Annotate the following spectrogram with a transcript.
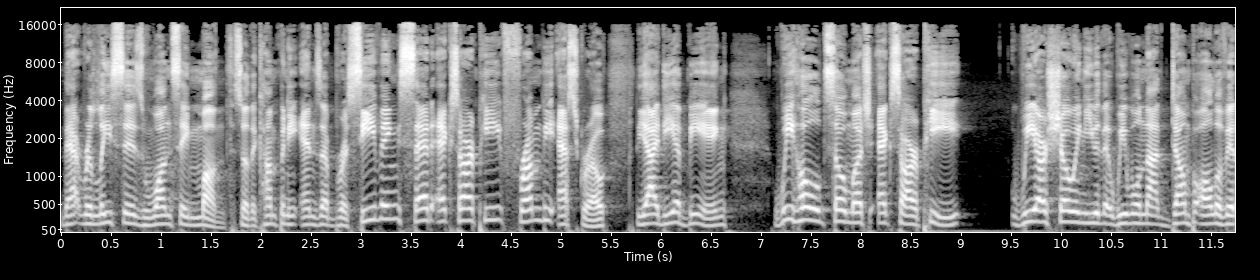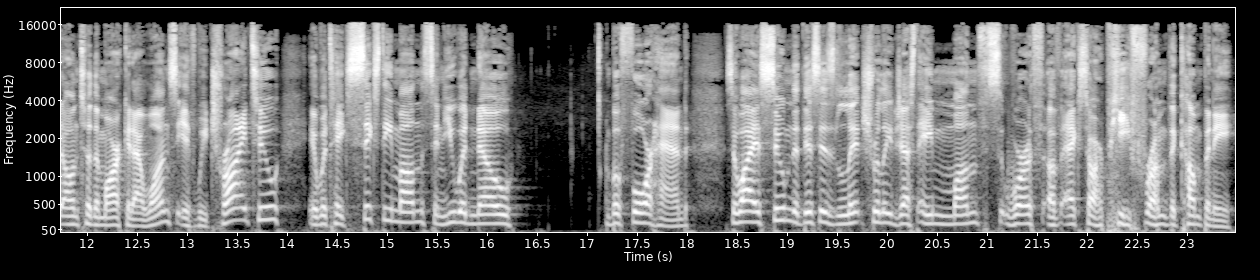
that releases once a month. So the company ends up receiving said XRP from the escrow. The idea being, we hold so much XRP. We are showing you that we will not dump all of it onto the market at once. If we try to, it would take 60 months and you would know beforehand. So I assume that this is literally just a month's worth of XRP from the company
